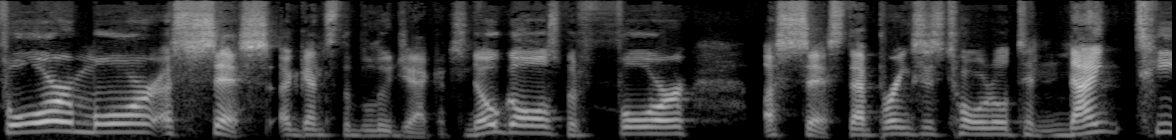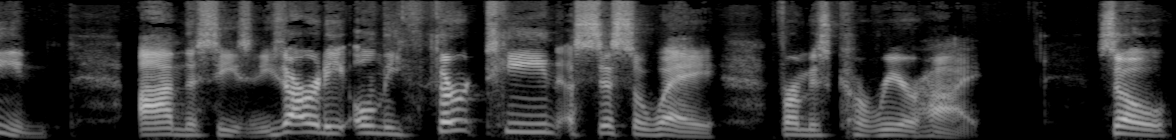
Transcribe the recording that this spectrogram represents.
four more assists against the Blue Jackets. No goals, but four assists. That brings his total to 19 on the season. He's already only 13 assists away from his career high. So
